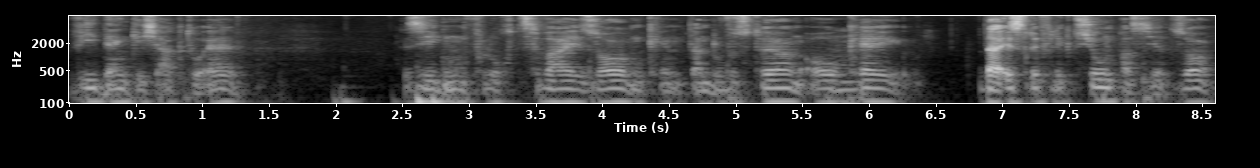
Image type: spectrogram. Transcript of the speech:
wie denke ich aktuell? Siegen und Flucht 2, Sorgenkind. Dann du wirst hören, okay, da ist Reflexion passiert. So.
